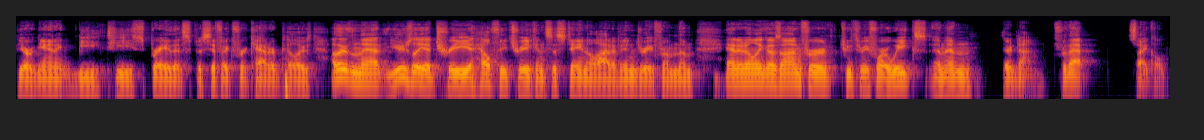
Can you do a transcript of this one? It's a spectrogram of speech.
the organic BT spray that's specific for caterpillars. Other than that, usually a tree, a healthy tree, can sustain a lot of injury from them, and it only goes on for two, three, four weeks, and then they're done for that cycle.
